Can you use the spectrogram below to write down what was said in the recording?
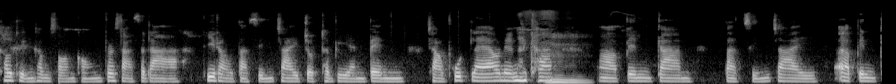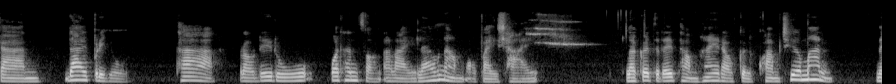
เข้าถึงคำสอนของพระศาสดาที่เราตัดสินใจจดทะเบียนเป็นชาวพุทธแล้วเนี่ยนะคะอืมอ่าเป็นการตัดสินใจเอ่อเป็นการได้ประโยชน์ ถ้าเราได้รู้ว่าท่านสอนอะไรแล้วนำออกไปใช้ แล้วก็จะได้ทำให้เราเกิดความเชื่อมั่น ใน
